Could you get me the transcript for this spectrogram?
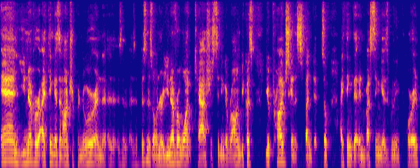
And you never, I think, as an entrepreneur and as a, as a business owner, you never want cash just sitting around because you're probably just going to spend it. So I think that investing is really important.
